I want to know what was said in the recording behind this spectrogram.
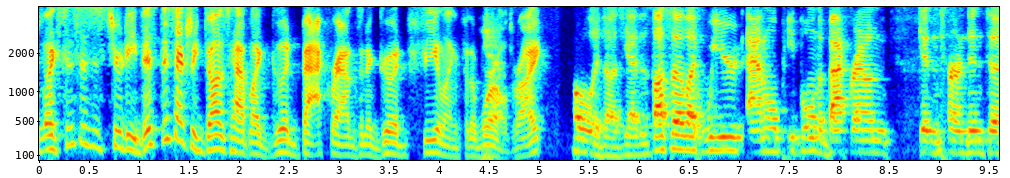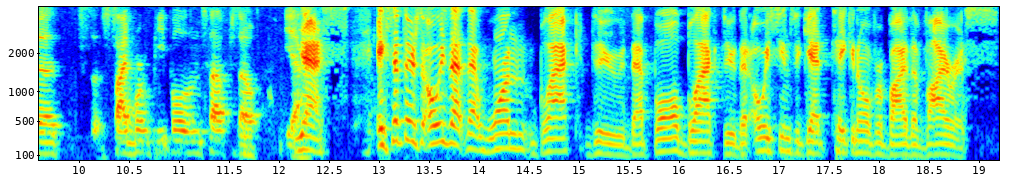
like since this is 2D, this this actually does have like good backgrounds and a good feeling for the Yeah. world, right? Totally does. Yeah, there's lots of like weird animal people in the background getting turned into c- cyborg people and stuff. So yeah, Yes. Except there's always that that one black dude, that bald black dude that always seems to get taken over by the virus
